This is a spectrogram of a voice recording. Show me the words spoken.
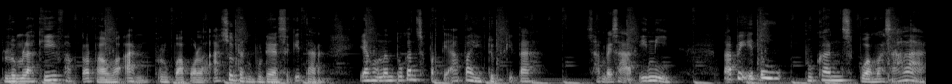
Belum lagi faktor bawaan berupa pola asuh dan budaya sekitar yang menentukan seperti apa hidup kita sampai saat ini tapi itu bukan sebuah masalah.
